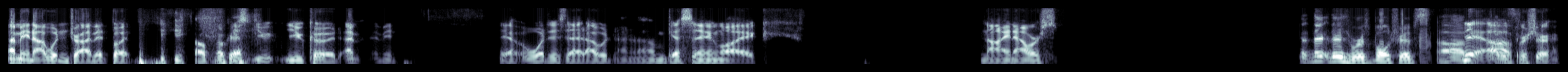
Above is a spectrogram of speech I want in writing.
I mean, I wouldn't drive it, but oh, okay, you you could. I, I mean, yeah. What is that? I would. I don't know. I'm guessing like nine hours. There, there's worse bowl trips. Um, yeah, oh, for sure,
